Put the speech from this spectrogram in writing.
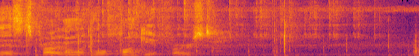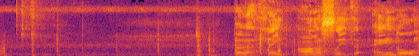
this, it's probably gonna look a little funky at first. But I think honestly, the angle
